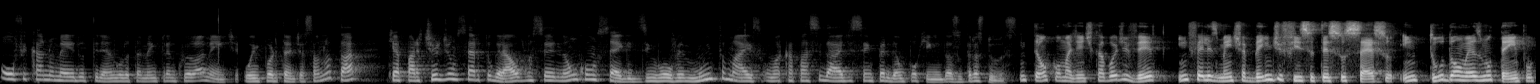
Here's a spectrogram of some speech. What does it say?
ou ficar no meio do triângulo também tranquilamente. O importante é só notar que a partir de um certo grau você não consegue desenvolver muito mais uma capacidade sem perder um pouquinho das outras duas. Então, como a gente acabou de ver, infelizmente é bem difícil ter sucesso em tudo ao mesmo tempo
